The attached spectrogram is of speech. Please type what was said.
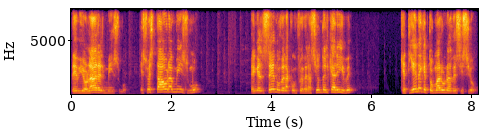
de violar el mismo. Eso está ahora mismo en el seno de la Confederación del Caribe, que tiene que tomar una decisión.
